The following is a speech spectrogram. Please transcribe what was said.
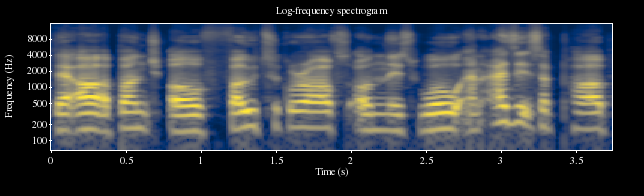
there are a bunch of photographs on this wall. And as it's a pub,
